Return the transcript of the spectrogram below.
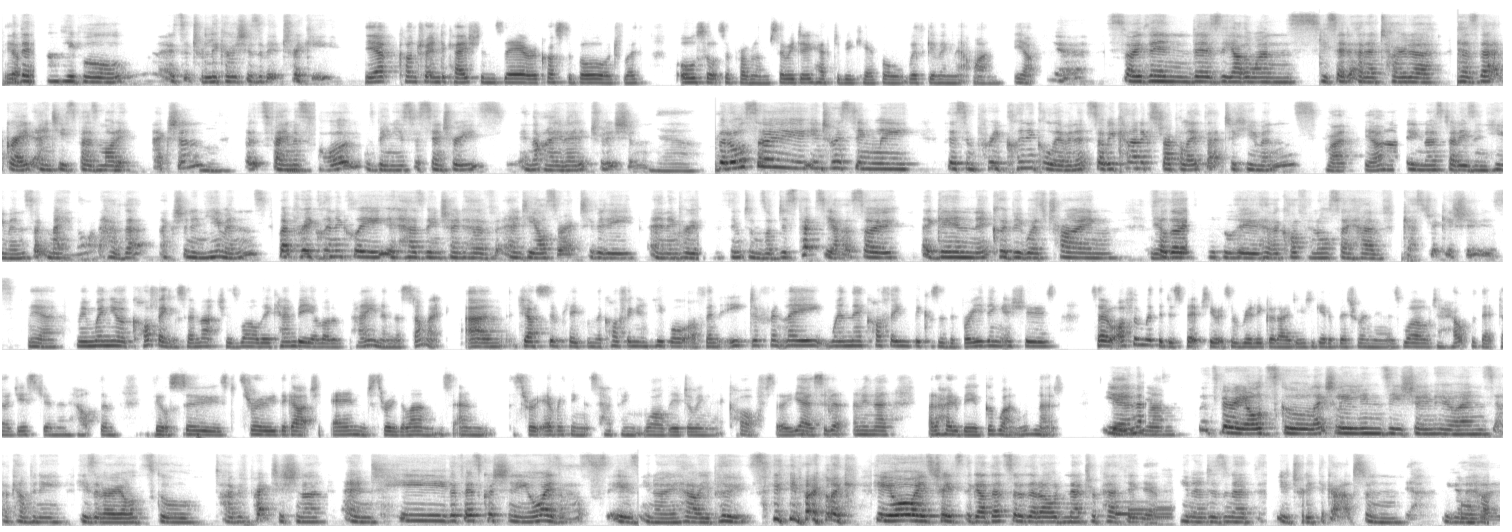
Yep. But then some people, it's a licorice is a bit tricky. Yep, contraindications there across the board with all sorts of problems. So we do have to be careful with giving that one. Yeah. Yeah. So then there's the other ones. You said Adhatoda has that great antispasmodic action mm. that it's famous for. It's been used for centuries in the Ayurvedic tradition. Yeah. But also, interestingly, there's some preclinical evidence, so we can't extrapolate that to humans. Right. Yeah. Uh, being no studies in humans that may not have that action in humans, but preclinically, it has been shown to have anti-ulcer activity and improving the symptoms of dyspepsia. So again, it could be worth trying for those people who have a cough and also have gastric issues. Yeah. I mean, when you're coughing so much as well, there can be a lot of pain in the stomach. Um, just simply from the coughing, and people often eat differently when they're coughing because of the breathing issues. So often with the dyspepsia, it's a really good idea to get a bitter in there as well to help with that digestion and help them feel soothed through the gut and through the lungs and through everything that's happening while they're doing that cough. So yeah, so that I mean that I'd hope to be a good one, wouldn't it? Yeah, the, that's, um, that's, very old school. Actually, Lindsay Shum, who owns our company, he's a very old school type of practitioner. And he, the first question he always asks is, you know, how are your poos? you know, like he always treats the gut. That's sort of that old naturopathic, yeah. you know, doesn't it? You treat the gut and yeah, you're going to help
